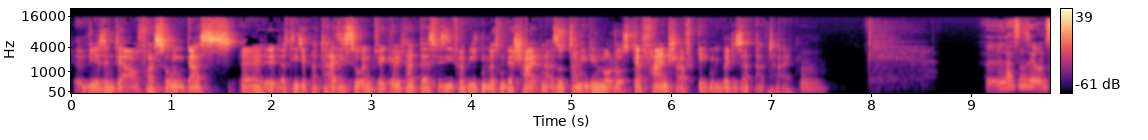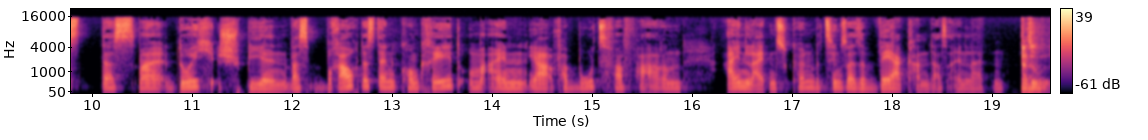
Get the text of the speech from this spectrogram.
wir sind der Auffassung, dass, äh, dass diese Partei sich so entwickelt hat, dass wir sie verbieten müssen. Wir schalten also sozusagen in den Modus der Feindschaft gegenüber dieser Partei. Hm. Lassen Sie uns das mal durchspielen. Was braucht es denn konkret, um ein ja, Verbotsverfahren einleiten zu können, beziehungsweise wer kann das einleiten? Also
